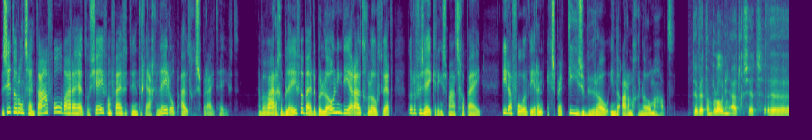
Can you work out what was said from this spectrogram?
We zitten rond zijn tafel waar hij het dossier van 25 jaar geleden op uitgespreid heeft. En we waren gebleven bij de beloning die er uitgeloofd werd door de verzekeringsmaatschappij, die daarvoor weer een expertisebureau in de arm genomen had. Er werd een beloning uitgezet uh,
